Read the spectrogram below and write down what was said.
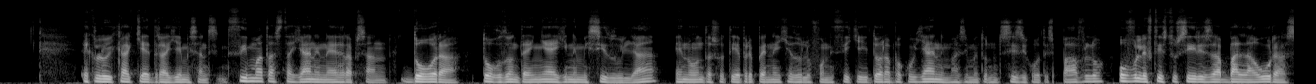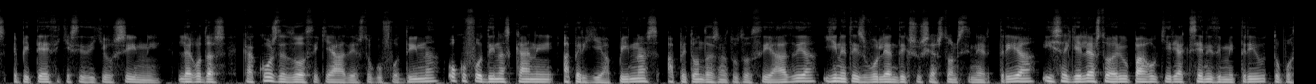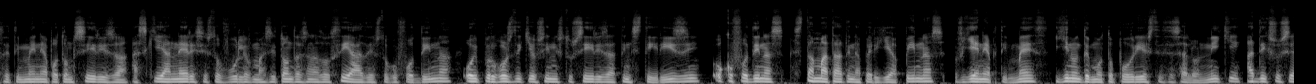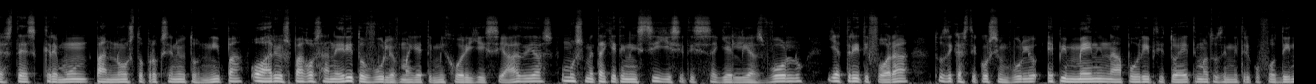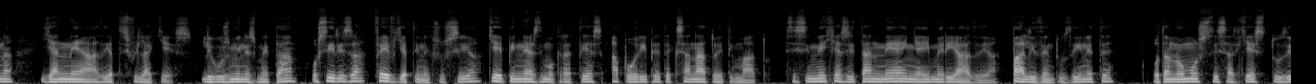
Εκλογικά κέντρα γέμισαν συνθήματα, στα Γιάννηνα έγραψαν «Ντόρα το 89 έγινε μισή δουλειά, εννοώντας ότι έπρεπε να είχε δολοφονηθεί και η Ντόρα Μπακογιάννη μαζί με τον σύζυγό της Παύλο. Ο βουλευτής του ΣΥΡΙΖΑ Μπαλαούρας επιτέθηκε στη δικαιοσύνη, λέγοντας Κακώς δεν δόθηκε άδεια στον Κουφοντίνα. Ο Κουφοντίνας κάνει απεργία πείνας, απαιτώντας να του δοθεί άδεια. Γίνεται εισβολή αντιεξουσιαστών στην ΕΡΤ3. Η εισαγγελέα του Αρίου Πάγου, κυρία Ξένη Δημητρίου, τοποθετημένη από τον ΣΥΡΙΖΑ, ασκεί ανέρεση στο βούλευμα ζητώντας να δοθεί άδεια στον Κουφοντίνα. Ο Υπουργός Δικαιοσύνης του ΣΥΡΙΖΑ την στηρίζει. Ο Κουφοντίνας σταματά την απεργία πείνας, βγαίνει από τη ΜΕΘ, γίνονται μοτοπορίες στη Θεσσαλονίκη, αντιεξουσιαστές κρεμούν πανό στο προξενείο των ΗΠΑ, ο Άριος Πάγος αναιρεί το βούλευμα για τη μη χορηγήση άδειας, όμως μετά και την εισήγηση της εισαγγελίας Βόλου, για τρίτη φορά το Δικαστικό Συμβούλιο επιμένει να απορρίπτει το αίτημα του Δημήτρη Κουφοντίνα για νέα άδεια από τις φυλακές. Λίγους μήνες μετά, ο ΣΥΡΙΖΑ φεύγει από την εξουσία και επί Νέας Δημοκρατίας απορρίπτεται ξανά το αίτημά του. Στη συνέχεια ζητά νέα εννιαήμερη άδεια. Πάλι δεν του δίνεται, όταν όμως στις αρχές του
